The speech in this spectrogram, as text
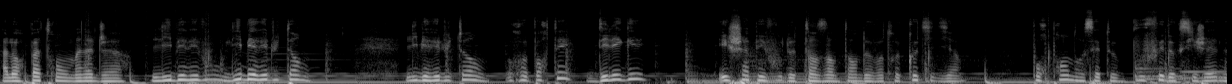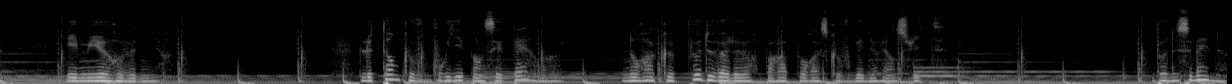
Alors patron, manager, libérez-vous, libérez du temps. Libérez du temps, reportez, déléguez. Échappez-vous de temps en temps de votre quotidien pour prendre cette bouffée d'oxygène et mieux revenir. Le temps que vous pourriez penser perdre n'aura que peu de valeur par rapport à ce que vous gagnerez ensuite. Bonne semaine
